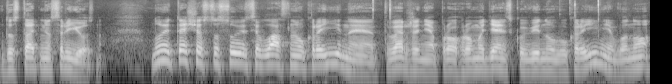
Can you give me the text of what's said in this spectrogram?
достатньо серйозна. Ну і те, що стосується власне України, твердження про громадянську війну в Україні, воно,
